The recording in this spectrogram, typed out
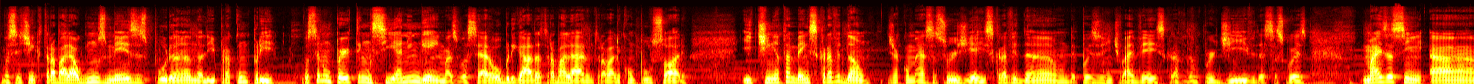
Você tinha que trabalhar alguns meses por ano ali para cumprir. Você não pertencia a ninguém, mas você era obrigado a trabalhar, um trabalho compulsório. E tinha também escravidão. Já começa a surgir aí escravidão, depois a gente vai ver escravidão por dívida, essas coisas. Mas assim, a,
